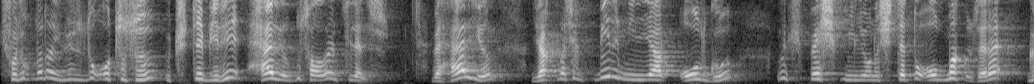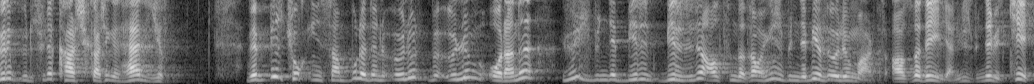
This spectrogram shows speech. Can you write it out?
çocukların yüzde otuzu, üçte biri her yıl bu salgından etkilenir. Ve her yıl yaklaşık 1 milyar olgu 3-5 milyonu şiddetli olmak üzere grip virüsüyle karşı karşıya gelir her yıl. Ve birçok insan bu nedenle ölür ve ölüm oranı 100 binde bir, birinin altındadır. Ama 100 binde bir de ölüm vardır. Az da değil yani 100 binde bir. Ki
